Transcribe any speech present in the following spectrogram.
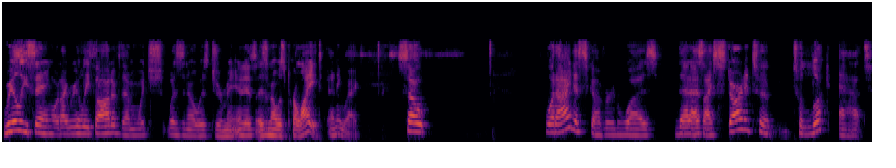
really saying what i really thought of them which was no as germane is, is no as polite anyway so what I discovered was that as I started to to look at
